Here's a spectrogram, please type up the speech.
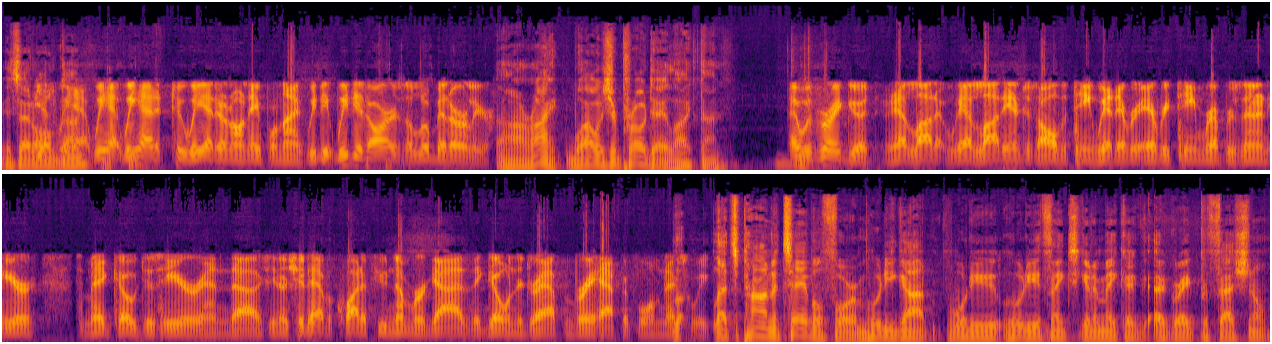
Is that yes, all we done? Had, we had we had it too. We had it on April 9th. We did we did ours a little bit earlier. All right. What was your pro day like then? It was very good. We had a lot of we had a lot of interest. All the team. We had every every team represented here. Some head coaches here, and uh, you know should have quite a few number of guys that go in the draft. I'm very happy for them next week. Let's pound a table for him. Who do you got? What do you who do you think is going to make a, a, great professional?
